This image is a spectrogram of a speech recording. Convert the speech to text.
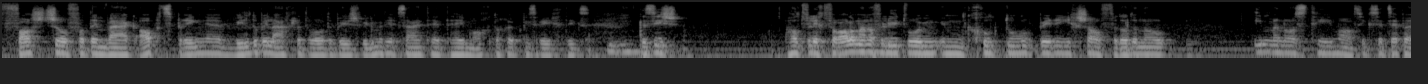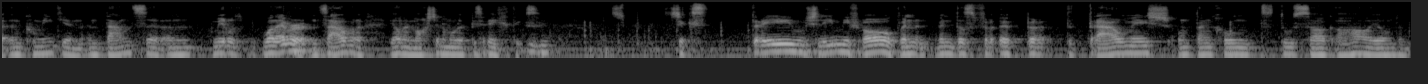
fast schon von dem Weg abzubringen, weil du belächelt worden bist, weil man dir gesagt hat, hey, mach doch etwas Richtiges. Das ist halt vielleicht vor allem auch noch für Leute, die im, im Kulturbereich arbeiten oder noch immer noch ein Thema, sei es jetzt eben ein Comedian, ein Tänzer, ein whatever, ein Zauberer. Ja, wann machst du denn mal etwas Richtiges? Mhm. Das ist extrem schlimme Frage, wenn, wenn das für jemanden der Traum ist und dann kommt die Aussage, aha, ja, und dann,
